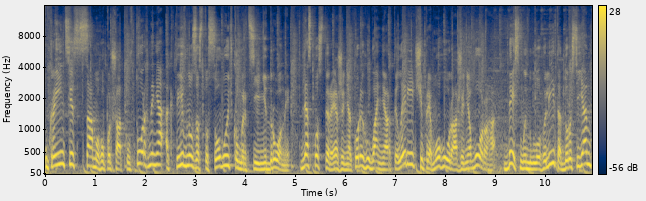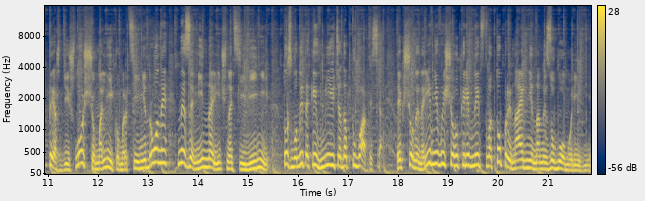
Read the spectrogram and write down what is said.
Українці з самого початку вторгнення активно застосовують комерційні дрони для спостереження, коригування артилерії чи прямого ураження ворога. Десь минулого літа до росіян теж дійшло, що малі комерційні дрони незамінна річ на цій війні. Тож вони таки вміють адаптуватися. Якщо не на рівні вищого керівництва, то принаймні на низовому рівні.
